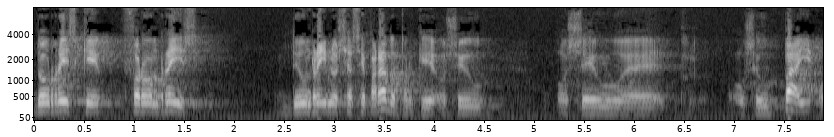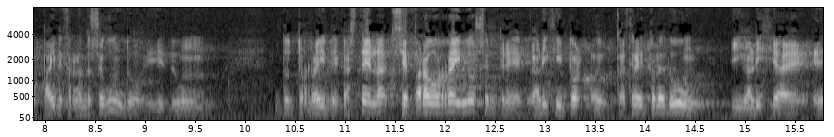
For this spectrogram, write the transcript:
dous reis que foron reis de un reino xa separado porque o seu o seu eh, o seu pai, o pai de Fernando II e dun doutor rei de Castela, separou os reinos entre Galicia e Toledo, Castela e Toledo un e Galicia e, e,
